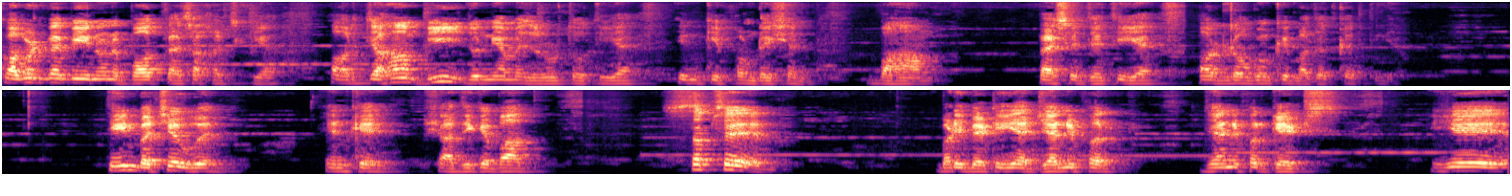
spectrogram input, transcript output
कोविड में भी इन्होंने बहुत पैसा खर्च किया और जहाँ भी दुनिया में ज़रूरत होती है, इनकी फाउंडेशन वहाँ पैसे देती है और लोगों की मदद करती है। तीन बच्चे हुए, इनके शादी के बाद। सबसे बड़ी बेटी है जेनिफर जेनिफर गेट्स ये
